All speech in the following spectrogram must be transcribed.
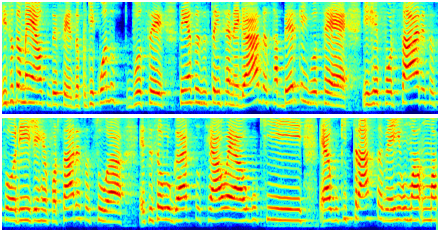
Isso também é autodefesa, porque quando você tem a sua existência negada, saber quem você é e reforçar essa sua origem, reforçar essa sua, esse seu lugar social é algo que é algo que traz também uma, uma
